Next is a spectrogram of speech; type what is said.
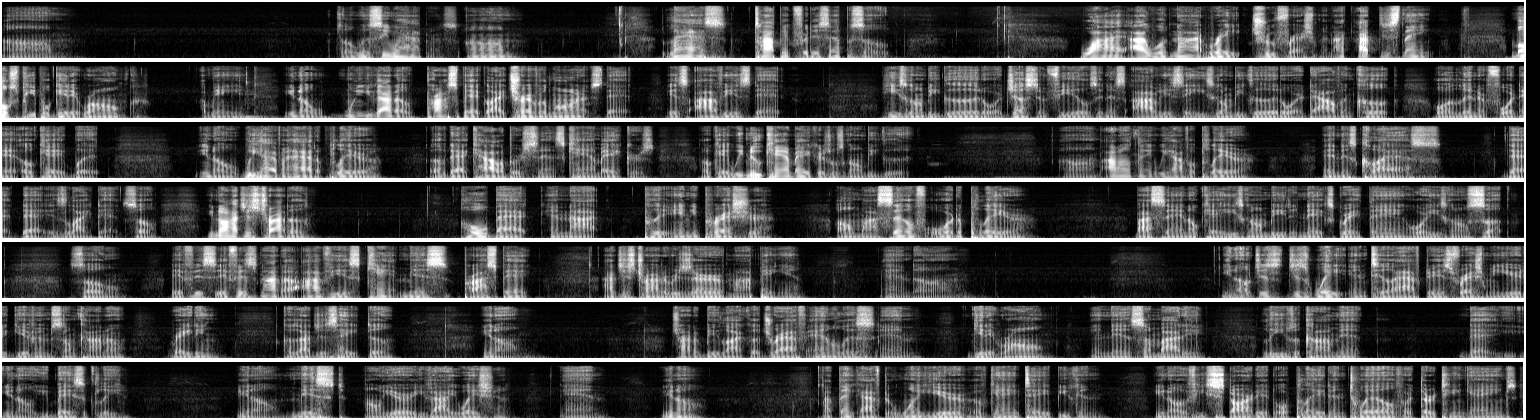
Um, so we'll see what happens. Um, last topic for this episode why I will not rate true freshmen. I, I just think most people get it wrong. I mean, you know, when you got a prospect like Trevor Lawrence that it's obvious that he's going to be good, or Justin Fields, and it's obvious that he's going to be good, or Dalvin Cook, or Leonard Fournette, okay, but, you know, we haven't had a player of that caliber since Cam Akers. Okay, we knew Cam Akers was going to be good. Um, I don't think we have a player in this class that that is like that. So, you know, I just try to hold back and not put any pressure on myself or the player by saying, okay, he's gonna be the next great thing or he's gonna suck. So if it's if it's not an obvious can't miss prospect, I just try to reserve my opinion and um, you know, just just wait until after his freshman year to give him some kind of rating. Cuz I just hate to you know try to be like a draft analyst and get it wrong. And then somebody leaves a comment that you know you basically you know missed on your evaluation. And you know I think after one year of game tape you can you know, if he started or played in 12 or 13 games,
